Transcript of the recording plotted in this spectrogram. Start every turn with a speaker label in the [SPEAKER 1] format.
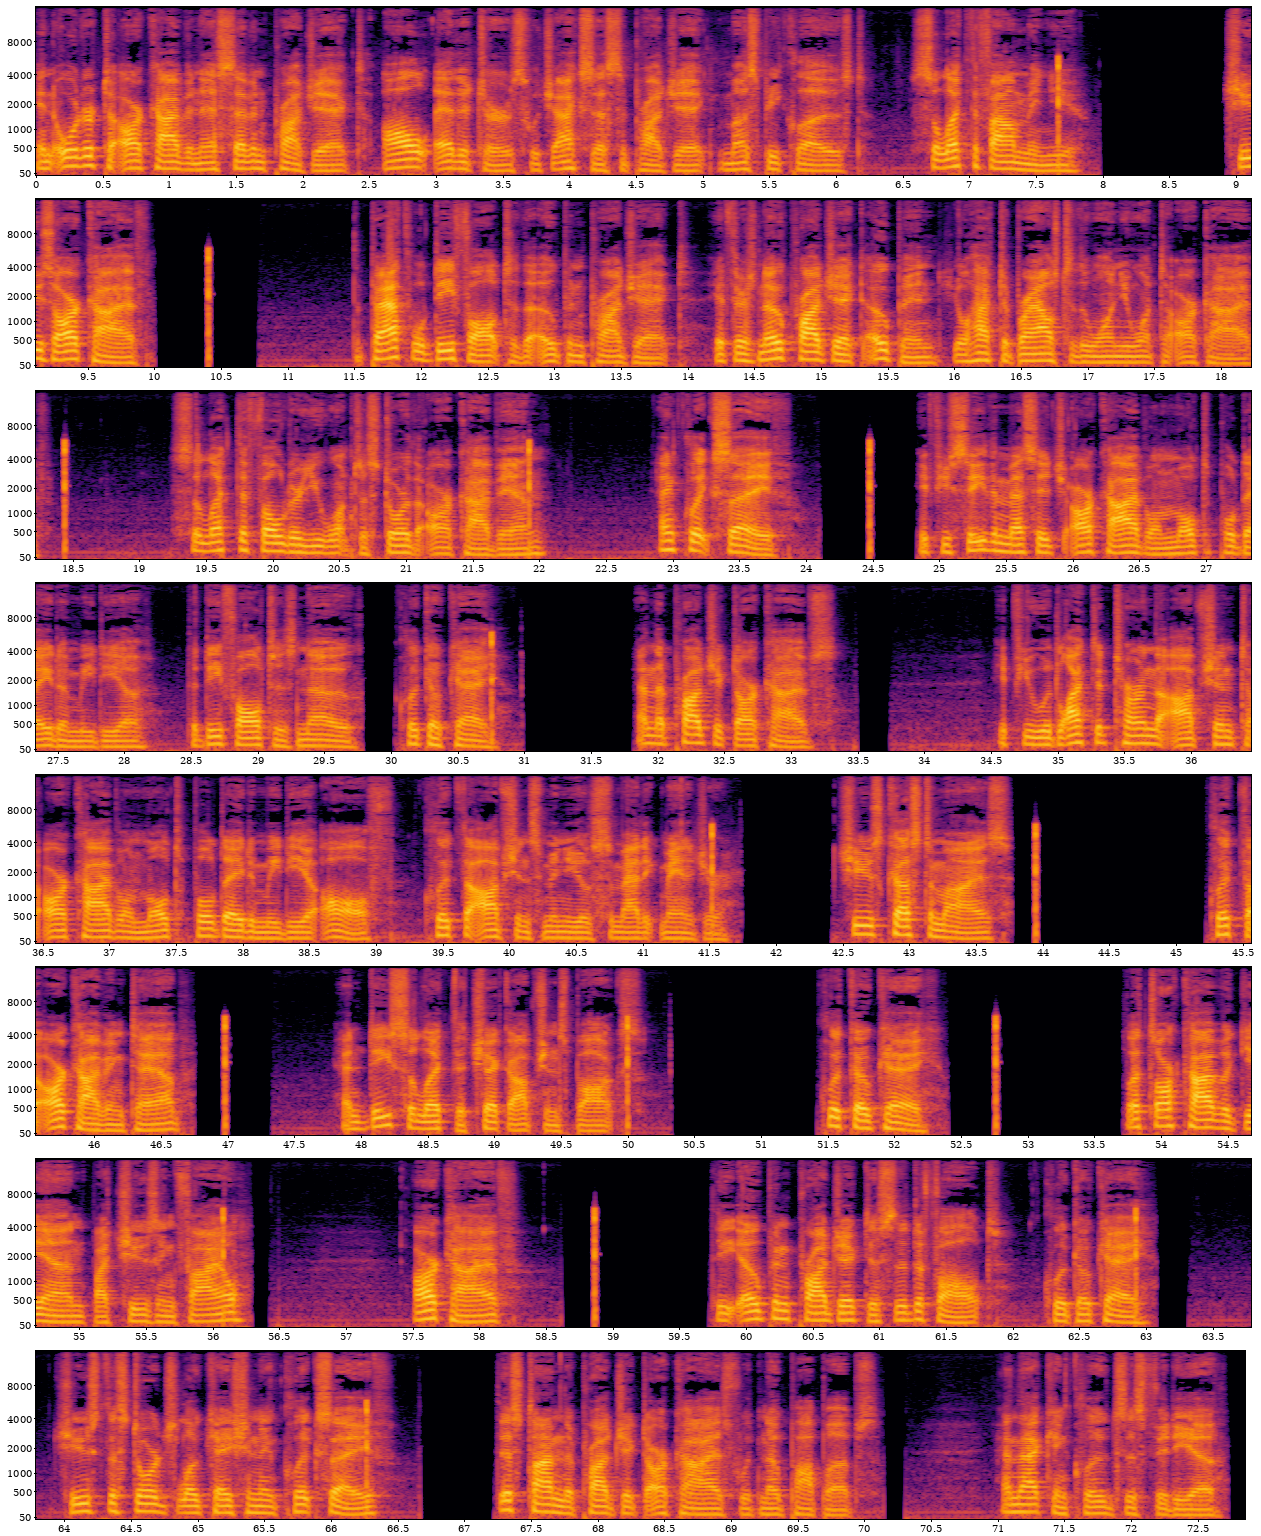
[SPEAKER 1] In order to archive an S7 project, all editors which access the project must be closed. Select the File menu. Choose Archive. The path will default to the open project. If there's no project open, you'll have to browse to the one you want to archive. Select the folder you want to store the archive in and click Save. If you see the message Archive on multiple data media, the default is No. Click OK. And the project archives. If you would like to turn the option to archive on multiple data media off, click the Options menu of Simatic Manager. Choose Customize. Click the Archiving tab and deselect the Check Options box. Click OK. Let's archive again by choosing File, Archive, the open project is the default. Click OK. Choose the storage location and click Save. This time the project archives with no pop-ups. And that concludes this video.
